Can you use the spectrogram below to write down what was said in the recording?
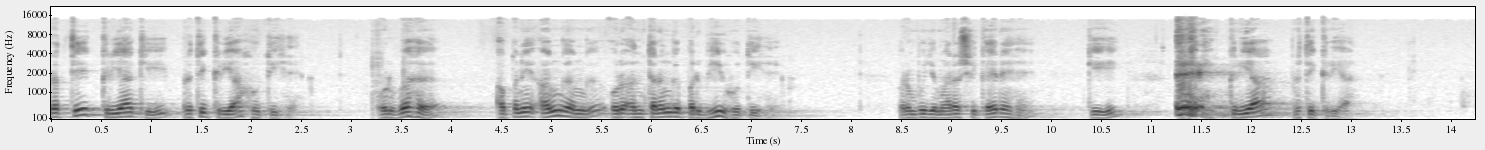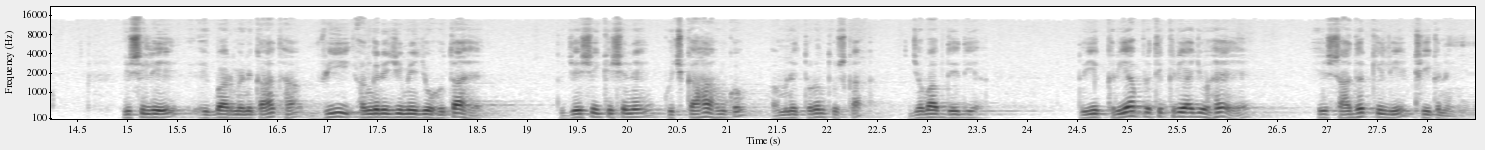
प्रत्येक क्रिया की प्रतिक्रिया होती है और वह अपने अंग अंग और अंतरंग पर भी होती है। परम पूज्य महाराज श्री कह रहे हैं कि क्रिया प्रतिक्रिया। इसलिए एक बार मैंने कहा था, वी अंग्रेज़ी में जो होता है तो जैसे किसी ने कुछ कहा हमको, हमने तुरंत उसका जवाब दे दिया। तो ये क्रिया प्रतिक्रिया जो है, ये साधक के लिए ठीक नहीं है।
